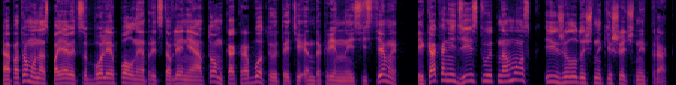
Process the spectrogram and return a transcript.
а потом у нас появится более полное представление о том, как работают эти эндокринные системы и как они действуют на мозг и желудочно-кишечный тракт.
